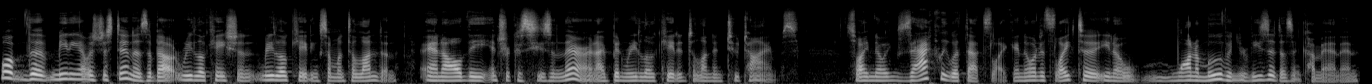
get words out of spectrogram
Well, the meeting I was just in is about relocation, relocating someone to London and all the intricacies in there and I've been relocated to London two times. So I know exactly what that's like. I know what it's like to, you know, want to move and your visa doesn't come in and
